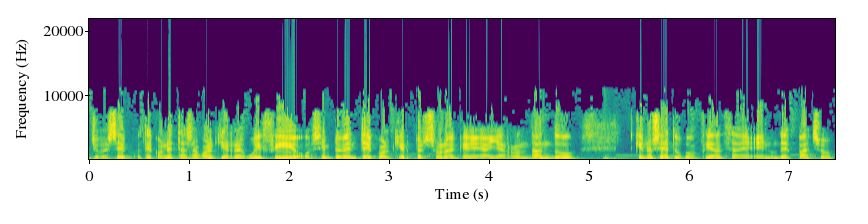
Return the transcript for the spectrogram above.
yo que sé, te conectas a cualquier red wifi o simplemente cualquier persona que haya rondando que no sea tu confianza en un despacho,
